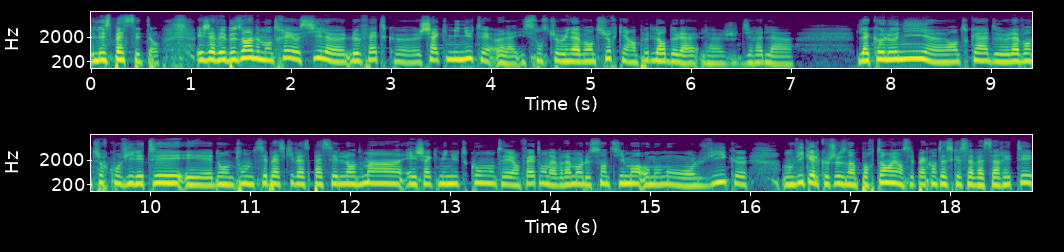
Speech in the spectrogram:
L'espace s'étend. Et j'avais besoin de montrer aussi le, fait que chaque minute, voilà, ils sont sur une aventure qui est un peu de l'ordre de la, je dirais de la la colonie, euh, en tout cas de l'aventure qu'on vit l'été et dont on ne sait pas ce qui va se passer le lendemain et chaque minute compte. Et en fait on a vraiment le sentiment au moment où on le vit que on vit quelque chose d'important et on ne sait pas quand est-ce que ça va s'arrêter.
